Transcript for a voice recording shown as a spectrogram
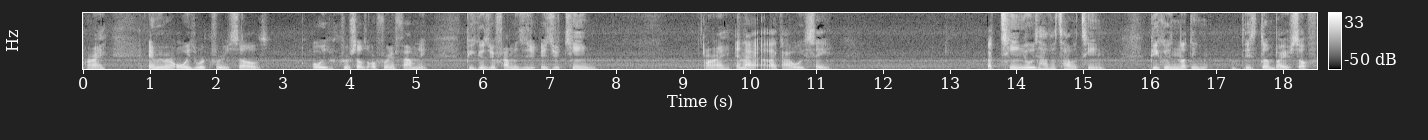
Alright? And remember, always work for yourselves. Always work for yourselves or for your family. Because your family is your, is your team. Alright? And I, like I always say, a team, you always have to have a team. Because nothing is done by yourself.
